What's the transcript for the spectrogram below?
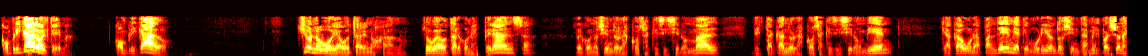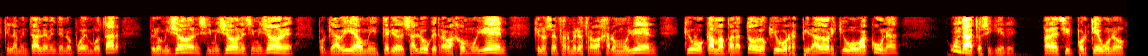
Complicado el tema. Complicado. Yo no voy a votar enojado. Yo voy a votar con esperanza, reconociendo las cosas que se hicieron mal, destacando las cosas que se hicieron bien, que hubo una pandemia, que murieron 200.000 personas que lamentablemente no pueden votar, pero millones y millones y millones, porque había un Ministerio de Salud que trabajó muy bien, que los enfermeros trabajaron muy bien, que hubo cama para todos, que hubo respiradores, que hubo vacunas. Un dato, si quiere, para decir por qué uno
